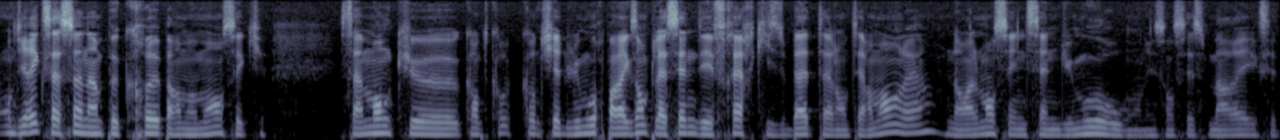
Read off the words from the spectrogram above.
on, dirait que ça sonne un peu creux par moment. C'est que ça manque euh, quand il y a de l'humour. Par exemple, la scène des frères qui se battent à l'enterrement. Là, normalement, c'est une scène d'humour où on est censé se marrer, etc.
